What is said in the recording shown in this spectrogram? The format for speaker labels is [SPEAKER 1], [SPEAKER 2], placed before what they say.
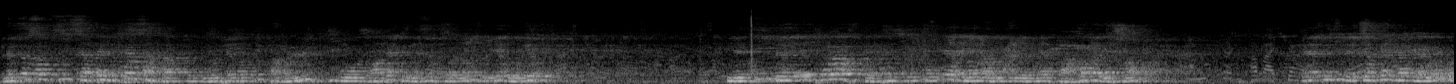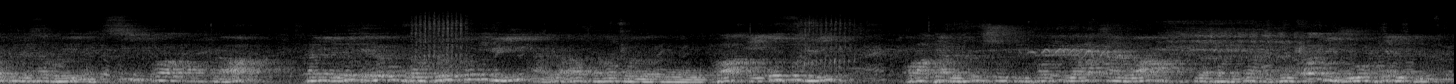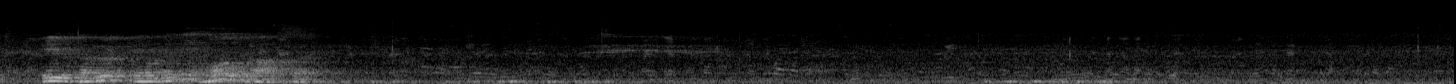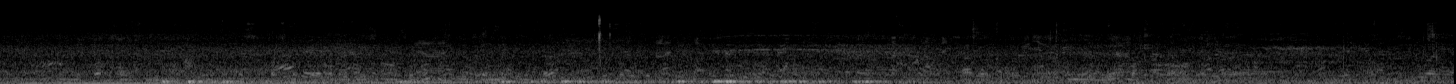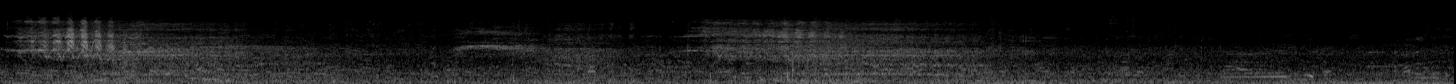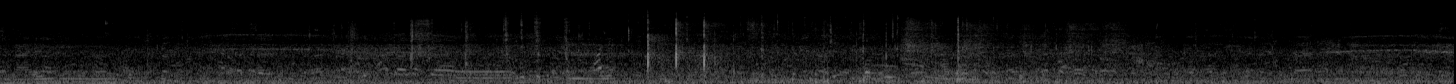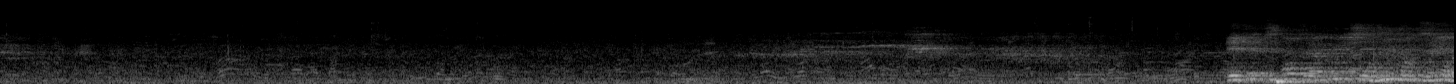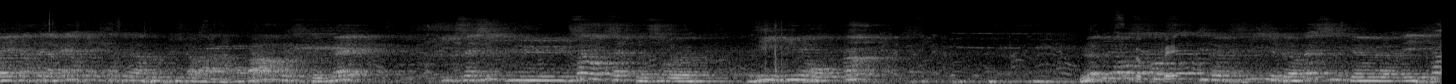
[SPEAKER 1] Le 66 s'appelle Face à Face, nous est présenté par Luc Thibault. Je rappelle que nous sommes sur le ligne de Audio. Il est fils de Network, transmis son père ayant un millionnaire par Romain Deschamps. C'est la fille de Tcherkan Macalou, coiffure de Saint-Volume, 6 victoires en plat. Famille de Notez-le, ouvre le feu, tombé du lit. Allez, voilà, on se présente au bras et au saut du lit. Remarquable souci qui prend de la Saint-Loire, qui va prendre un comme du jour, bien. Et le fameux est regretté Rendre grâce. Effectivement, c'est la au juge, donc Thierry, on va écarter la mer, bien écarter un peu plus vers la rambarde, s'il te plaît. Il s'agit du 57 sur le ring numéro 1. Le numéro 57, une fille de Racing et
